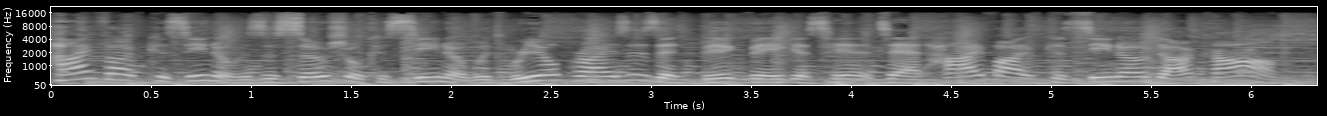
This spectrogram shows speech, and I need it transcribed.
High Five Casino. Is a social casino with real prizes and big Vegas hits at highfivecasino.com.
